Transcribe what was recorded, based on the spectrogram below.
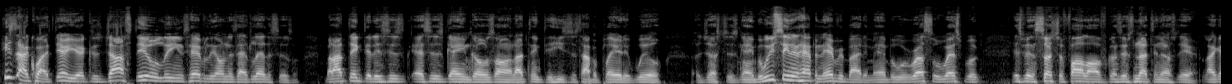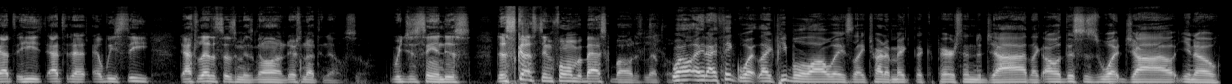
He's not quite there yet because Josh still leans heavily on his athleticism. But I think that as his as his game goes on, I think that he's the type of player that will adjust his game. But we've seen it happen to everybody, man. But with Russell Westbrook, it's been such a fall off because there's nothing else there. Like after he after that, and we see the athleticism is gone. There's nothing else. So we're just seeing this disgusting form of basketball that's left over. Well, and I think what like people will always like try to make the comparison to Ja, like, oh, this is what Ja, you know,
